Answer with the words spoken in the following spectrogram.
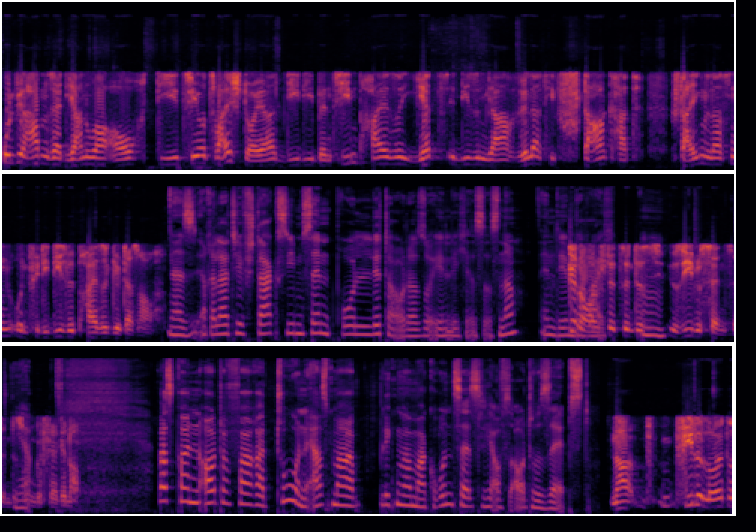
Und wir haben seit Januar auch die CO2-Steuer, die die Benzinpreise jetzt in diesem Jahr relativ stark hat steigen lassen. Und für die Dieselpreise gilt das auch. Ja, relativ stark, sieben Cent pro Liter oder so ähnlich ist es, ne? In dem genau, Bereich. im Schnitt sind es mhm. sieben Cent sind es ja. ungefähr, genau. Was können Autofahrer tun? Erstmal blicken wir mal grundsätzlich aufs Auto selbst. Na, viele Leute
